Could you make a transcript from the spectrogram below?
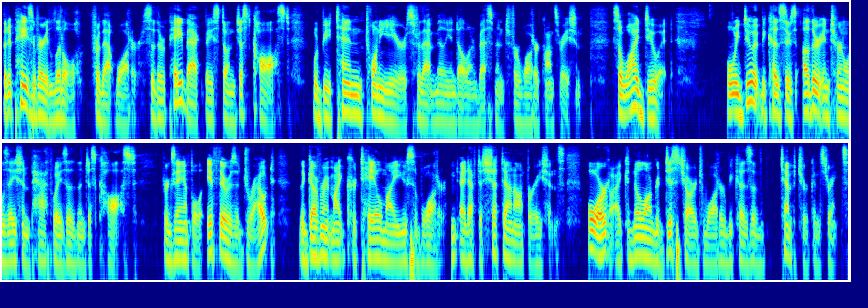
but it pays mm. very little for that water. So the payback based on just cost would be 10, 20 years for that million dollar investment for water conservation. So why do it? Well, we do it because there's other internalization pathways other than just cost. For example, if there was a drought, the government might curtail my use of water. I'd have to shut down operations, or I could no longer discharge water because of temperature constraints.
